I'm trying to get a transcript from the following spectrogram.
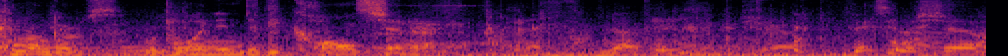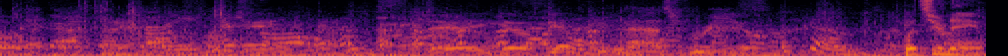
Come on, girls. We're going into the call center. Nothing? Fixing a show. There you go. Get the pass for you. What's your name?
